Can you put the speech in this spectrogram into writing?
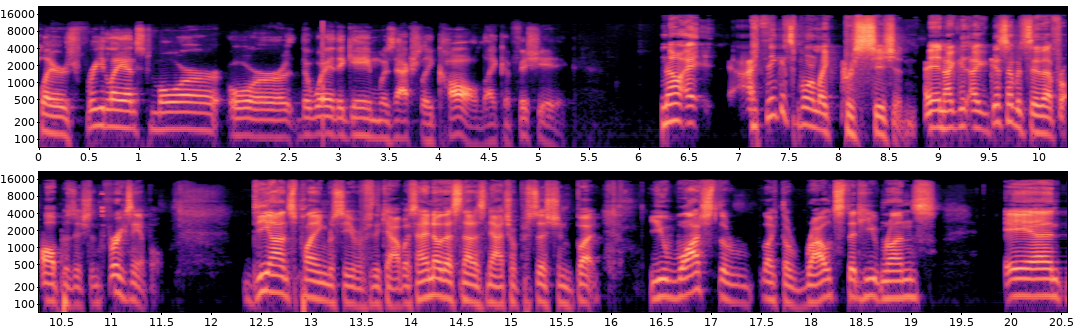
players freelanced more, or the way the game was actually called, like officiating? No, I I think it's more like precision, and I, I guess I would say that for all positions. For example, Deion's playing receiver for the Cowboys. And I know that's not his natural position, but you watch the like the routes that he runs, and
